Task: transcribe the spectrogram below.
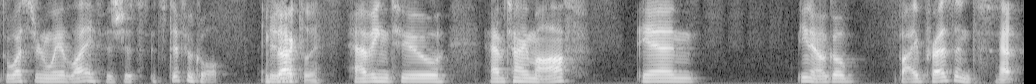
the western way of life is just it's difficult. you know? exactly. Having to have time off and you know, go buy presents. That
